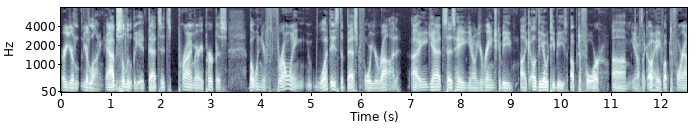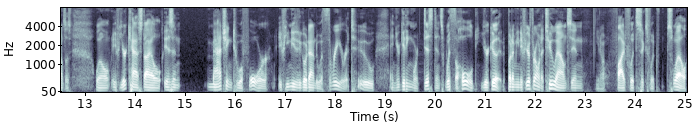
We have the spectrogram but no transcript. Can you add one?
or your your line. Absolutely, it that's its primary purpose. But when you're throwing, what is the best for your rod? Uh, yeah, it says, hey, you know, your range can be like, oh, the OTBs up to four. Um, you know, it's like, oh, hey, up to four ounces. Well, if your cast style isn't matching to a four, if you needed to go down to a three or a two, and you're getting more distance with the hold, you're good. But I mean, if you're throwing a two ounce in, you know, five foot, six foot swell,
